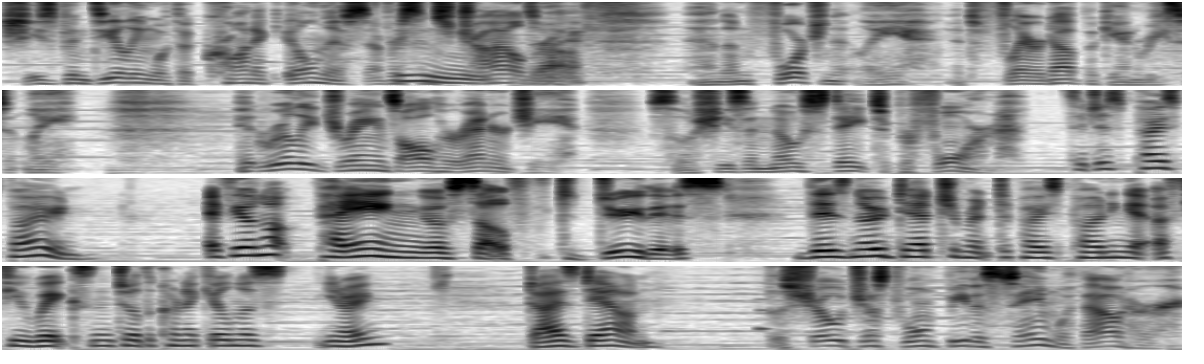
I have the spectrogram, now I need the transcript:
She's been dealing with a chronic illness ever since childhood. rough. And unfortunately, it flared up again recently. It really drains all her energy, so she's in no state to perform. So just postpone. If you're not paying yourself to do this, there's no detriment to postponing it a few weeks until the chronic illness, you know, dies down. The show just won't be the same without her.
